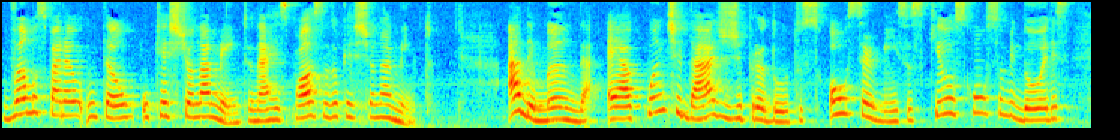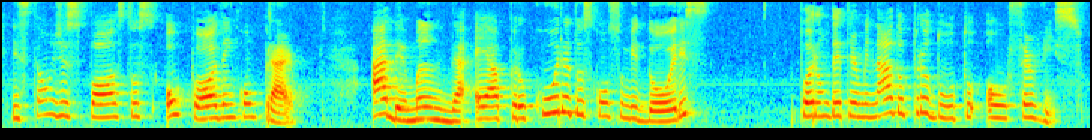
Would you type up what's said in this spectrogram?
vamos para então o questionamento, né? A resposta do questionamento. A demanda é a quantidade de produtos ou serviços que os consumidores estão dispostos ou podem comprar. A demanda é a procura dos consumidores por um determinado produto ou serviço.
